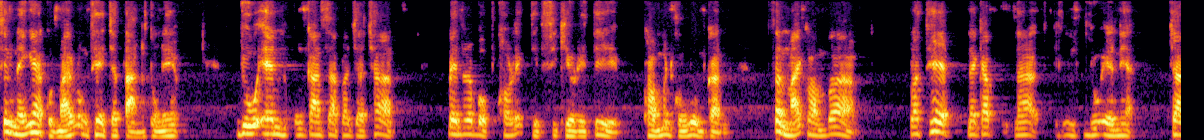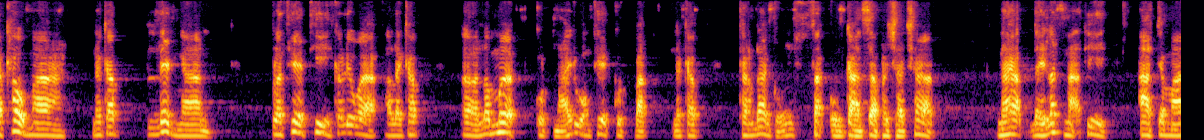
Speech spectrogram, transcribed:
ซึ่งในแง่กฎหมายระหว่างประเทศจะต่างตรงนี้ UN องค์การสหประชาชาติ เป็นระบบ collective security ความมั่นคงร่วมกันนั่นหมายความว่า ประเทศนะครับนะ UN เนี่ยจะเข้ามานะครับเล่นงานประเทศที่เขาเรียกว่าอะไรครับละเมิดกฎหมายระหว่างประเทศกฎบัตรนะครับ ทางด้านขององค์การสหประชาชาตินะครับในลักษณะที่อาจจะมา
